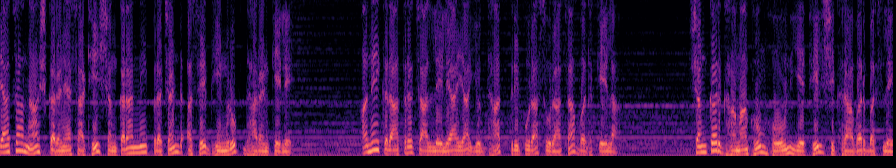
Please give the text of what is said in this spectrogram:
त्याचा नाश करण्यासाठी शंकरांनी प्रचंड असे भीमरूप धारण केले. अनेक रात्र चाललेल्या या युद्धात त्रिपुरासुराचा वध केला. शंकर घामाघूम होऊन येथील शिखरावर बसले.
